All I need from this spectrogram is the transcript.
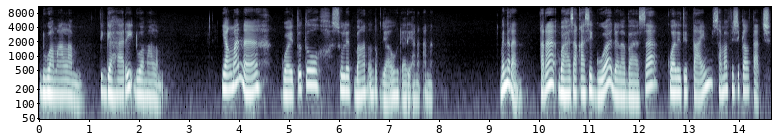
dua malam, tiga hari dua malam. Yang mana gue itu tuh sulit banget untuk jauh dari anak-anak. Beneran, karena bahasa kasih gue adalah bahasa quality time sama physical touch.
